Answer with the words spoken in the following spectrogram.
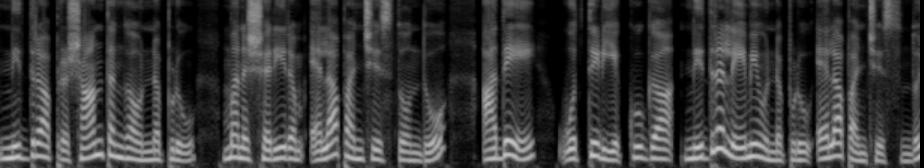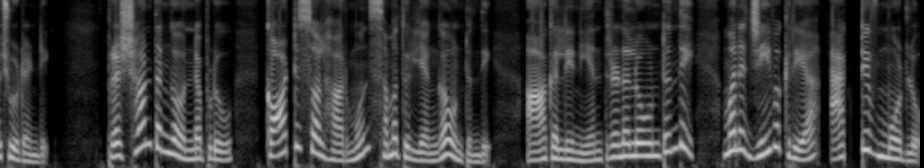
నిద్ర ప్రశాంతంగా ఉన్నప్పుడు మన శరీరం ఎలా పనిచేస్తోందో అదే ఒత్తిడి ఎక్కువగా నిద్రలేమి ఉన్నప్పుడు ఎలా పనిచేస్తుందో చూడండి. ప్రశాంతంగా ఉన్నప్పుడు కార్టిసాల్ హార్మోన్ సమతుల్యంగా ఉంటుంది. ఆకలి నియంత్రణలో ఉంటుంది. మన జీవక్రియ యాక్టివ్ మోడ్లో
